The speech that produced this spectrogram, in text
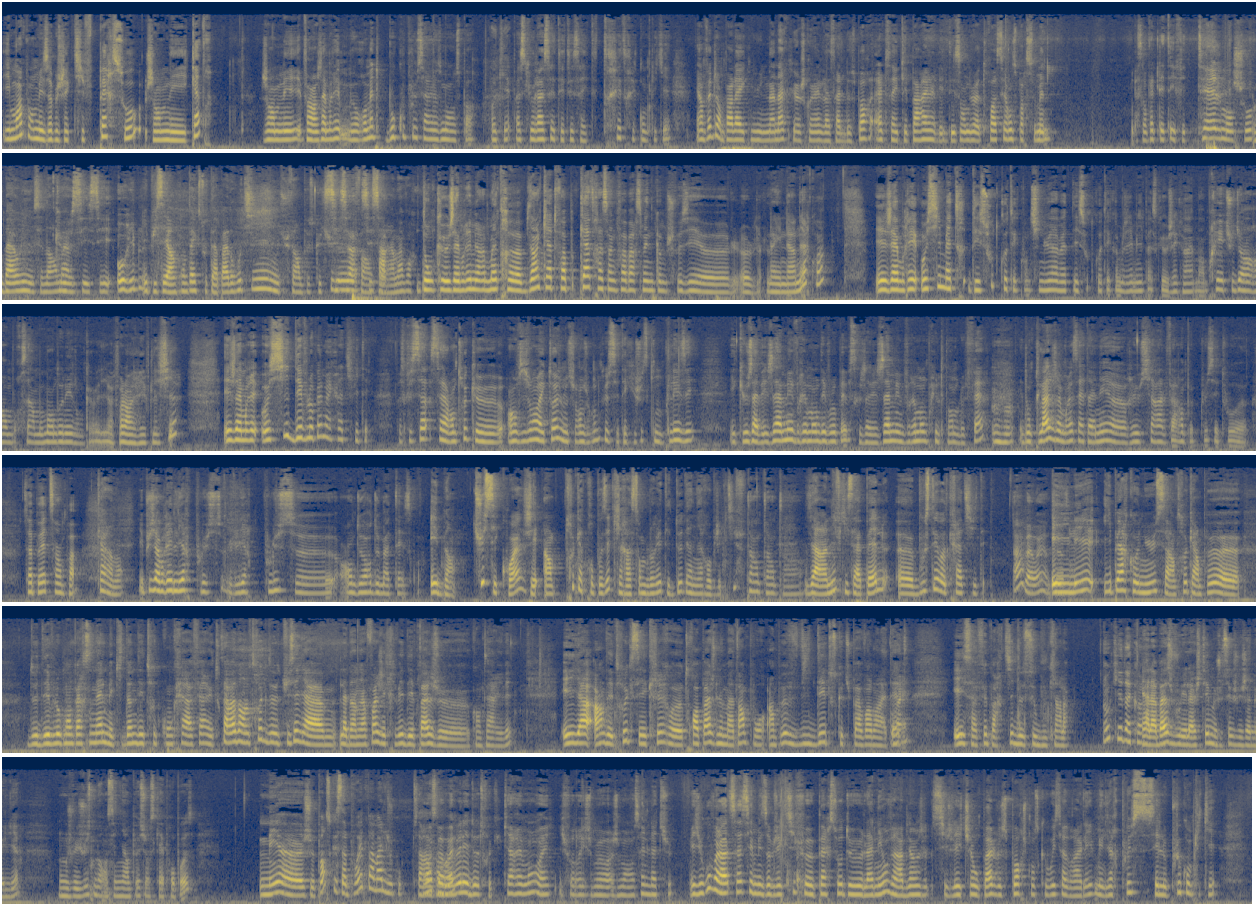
Et moi, pour mes objectifs perso, j'en ai quatre. J'en ai, enfin, j'aimerais me remettre beaucoup plus sérieusement au sport. ok. Parce que là, cet été, ça a été très très compliqué. Et en fait, j'en parlais avec une nana que je connais de la salle de sport. Elle, ça a été pareil. Elle est descendue à trois séances par semaine. Parce qu'en fait, l'été, il fait tellement chaud Bah oui, c'est que normal. c'est c'est horrible. Et puis c'est un contexte où t'as pas de routine, où tu fais un peu ce que tu C'est veux, ça, enfin, c'est ça ça. n'a rien à voir. Donc euh, j'aimerais m'y remettre euh, bien 4, fois, 4 à 5 fois par semaine comme je faisais euh, l'année dernière quoi. Et j'aimerais aussi mettre des sous de côté, continuer à mettre des sous de côté comme j'ai mis parce que j'ai quand même un prêt étudiant à rembourser à un moment donné donc euh, il va falloir y réfléchir. Et j'aimerais aussi développer ma créativité parce que ça c'est un truc euh, en vivant avec toi je me suis rendu compte que c'était quelque chose qui me plaisait et que j'avais jamais vraiment développé parce que j'avais jamais vraiment pris le temps de le faire. Mhm. Et donc là j'aimerais cette année euh, réussir à le faire un peu plus et tout. euh, ça peut être sympa. Carrément. Et puis j'aimerais lire plus, lire plus euh, en dehors de ma thèse, quoi. Eh ben, tu sais quoi? J'ai un truc à te proposer qui rassemblerait tes deux derniers objectifs. Tintin. Il y a un livre qui s'appelle Booster votre créativité. Ah bah ouais. Et il est hyper connu, c'est un truc un peu de développement personnel, mais qui donne des trucs concrets à faire et tout. Ça va dans le truc de, tu sais, il y a, la dernière fois, j'écrivais des pages euh, quand t'es arrivé. Et il y a un des trucs, c'est écrire euh, trois pages le matin pour un peu vider tout ce que tu peux avoir dans la tête. Ouais. Et ça fait partie de ce bouquin-là. Ok, d'accord. Et à la base, je voulais l'acheter, mais je sais que je vais jamais le lire. Donc je vais juste me renseigner un peu sur ce qu'elle propose. Mais euh, je pense que ça pourrait être pas mal du coup. Ça Ouais, bah rassemblerait ouais. les deux trucs. Carrément, ouais. Il faudrait que je me, je me renseigne là-dessus. Et du coup, voilà, ça c'est mes objectifs euh, perso de l'année. On verra bien si je les tiens ou pas. Le sport, je pense que oui, ça devrait aller. Mais lire plus, c'est le plus compliqué.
